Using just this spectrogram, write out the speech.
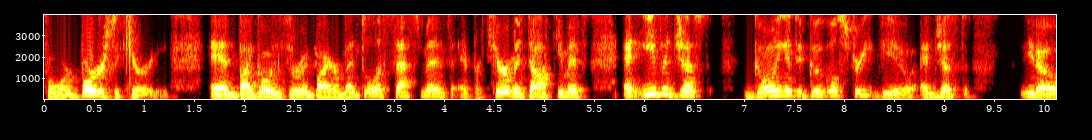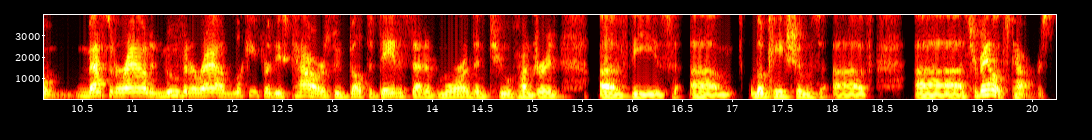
for border security. And by going through environmental assessments and procurement documents, and even just going into Google Street View and just you know, messing around and moving around looking for these towers, we've built a data set of more than 200 of these um, locations of uh, surveillance towers.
